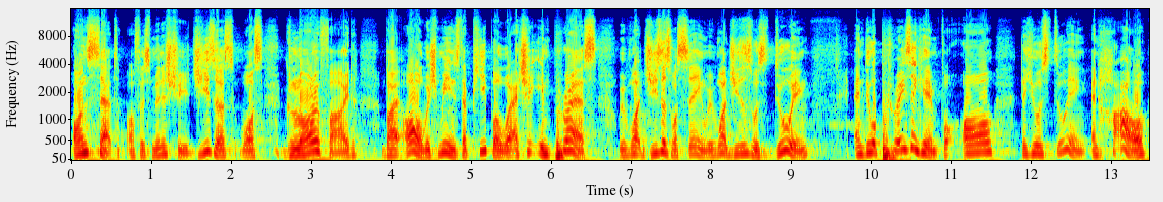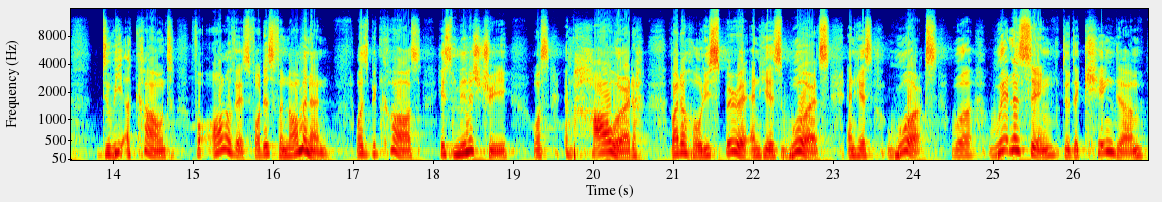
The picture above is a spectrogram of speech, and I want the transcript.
onset of his ministry. Jesus was glorified by all, which means that people were actually impressed with what Jesus was saying, with what Jesus was doing, and they were praising him for all that he was doing. And how do we account for all of this, for this phenomenon? Was because his ministry was empowered by the Holy Spirit, and his words and his works were witnessing to the kingdom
